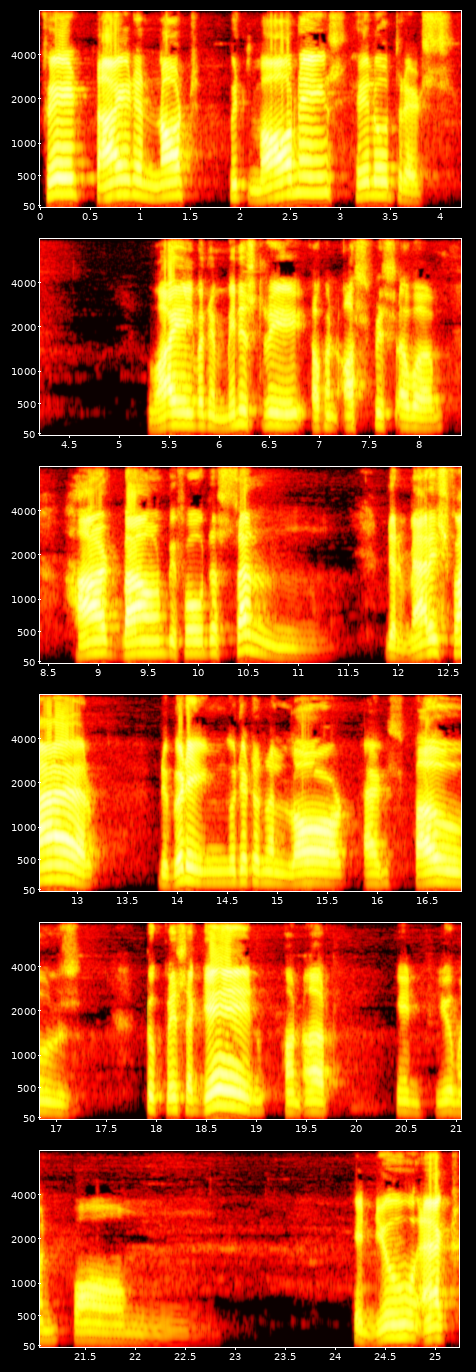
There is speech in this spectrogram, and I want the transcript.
fate tied a knot with morning's halo threads, while by the ministry of an auspicious hour, heart bound before the sun, their marriage fire the wedding of the eternal Lord and spouse took place again on earth in human form. A new act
